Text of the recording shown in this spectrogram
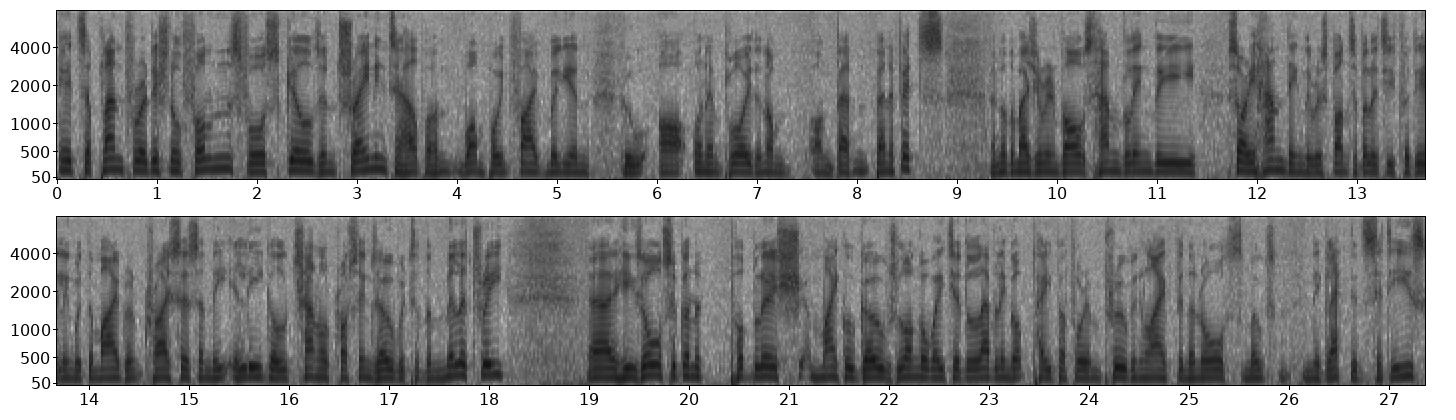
it's a plan for additional funds for skills and training to help 1.5 million who are unemployed and on, on benefits. Another measure involves handling the sorry handing the responsibility for dealing with the migrant crisis and the illegal channel crossings over to the military. Uh, he's also going to publish Michael Gove's long awaited Levelling Up paper for improving life in the North's most neglected cities.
